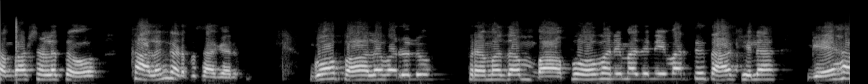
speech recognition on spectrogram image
సంభాషణలతో కాలం గడపసాగారు. గోపాలవరులు ప్రమదం బాపోవని మది నివర్తితాఖిల గేహ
